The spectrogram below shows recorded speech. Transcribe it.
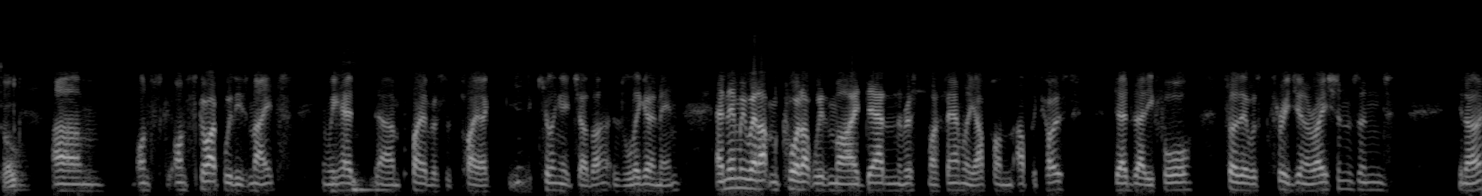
Cool. um, on on Skype with his mates, and we had um, player versus player killing each other as Lego men. And then we went up and caught up with my dad and the rest of my family up on up the coast. Dad's 84, so there was three generations, and you know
